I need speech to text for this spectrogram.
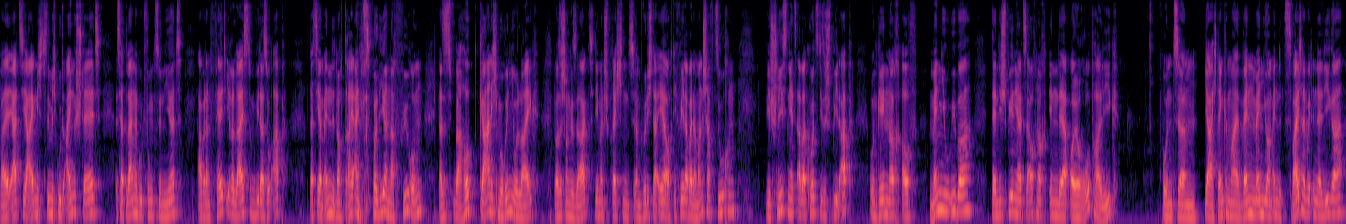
weil er hat sie ja eigentlich ziemlich gut eingestellt. Es hat lange gut funktioniert, aber dann fällt ihre Leistung wieder so ab, dass sie am Ende noch 3-1 verlieren nach Führung. Das ist überhaupt gar nicht Mourinho-like. Du hast es schon gesagt. Dementsprechend ähm, würde ich da eher auch die Fehler bei der Mannschaft suchen. Wir schließen jetzt aber kurz dieses Spiel ab und gehen noch auf Menu über, denn die spielen jetzt auch noch in der Europa League. Und ähm, ja, ich denke mal, wenn Menu am Ende Zweiter wird in der Liga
